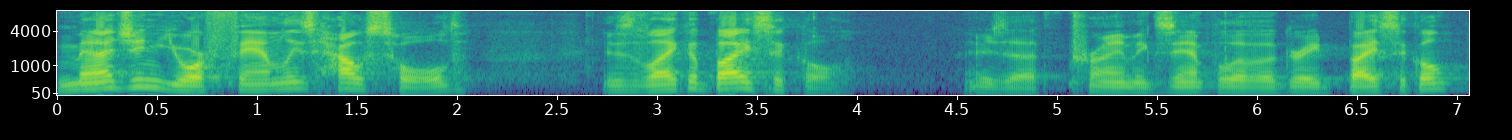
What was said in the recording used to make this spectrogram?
Imagine your family's household is like a bicycle. There's a prime example of a great bicycle.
